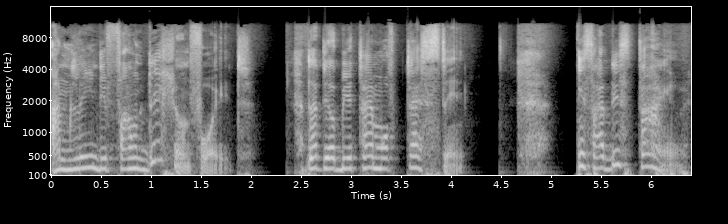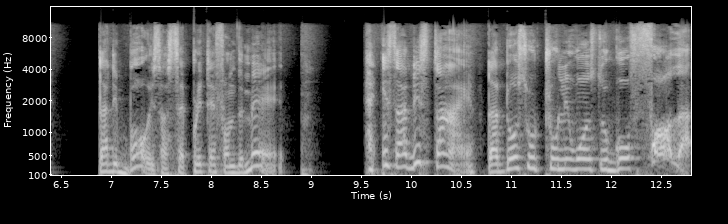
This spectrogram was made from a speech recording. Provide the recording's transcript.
I'm laying the foundation for it. That there'll be a time of testing. It's at this time that the boys are separated from the men. It's at this time that those who truly wants to go further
